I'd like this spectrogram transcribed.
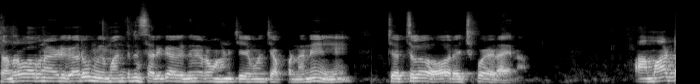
చంద్రబాబు నాయుడు గారు మీ మంత్రిని సరిగా విధి నిర్వహణ చేయమని చెప్పండి అని చర్చలో రెచ్చిపోయాడు ఆయన. ఆ మాట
